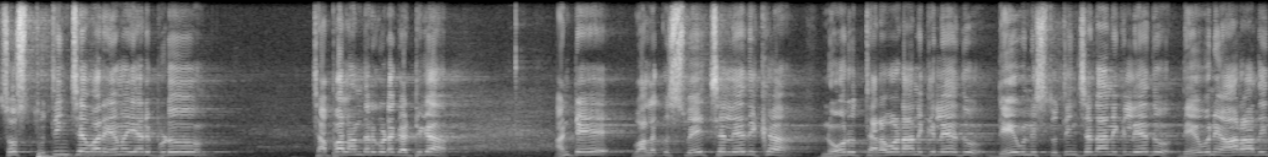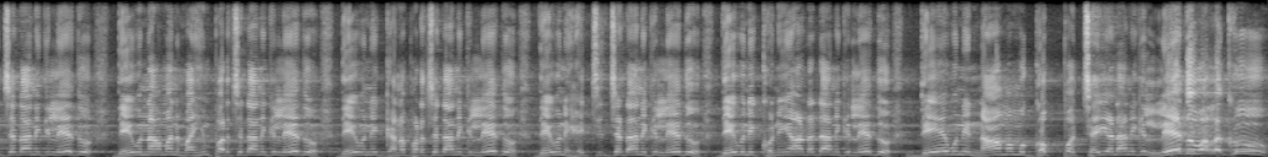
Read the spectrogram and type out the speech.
సో స్థుతించేవారు ఏమయ్యారు ఇప్పుడు? చెప్పాలందరూ కూడా గట్టిగా. అంటే వాళ్ళకు స్వేచ్ఛ లేదు ఇక నోరు తెరవడానికి లేదు దేవుని స్తుతించడానికి లేదు దేవుని ఆరాధించడానికి లేదు దేవుని నామాన్ని మహింపరచడానికి లేదు దేవుని ఘనపరచడానికి లేదు దేవుని హెచ్చించడానికి లేదు దేవుని కొనియాడడానికి లేదు దేవుని నామము గొప్ప చేయడానికి లేదు వాళ్ళకు.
